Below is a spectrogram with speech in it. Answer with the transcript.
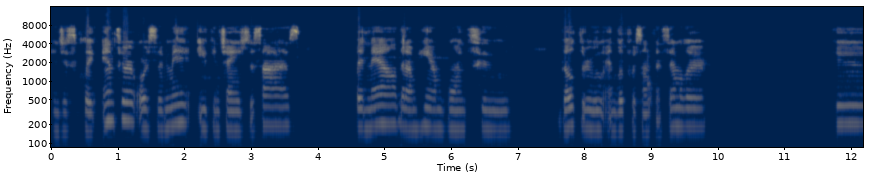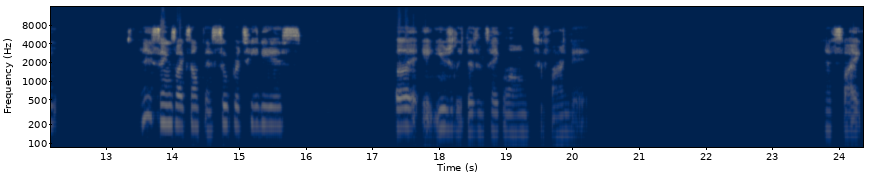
and just click enter or submit. You can change the size. But now that I'm here, I'm going to go through and look for something similar. And it seems like something super tedious, but it usually doesn't take long to find it. It's like,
